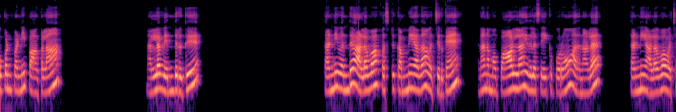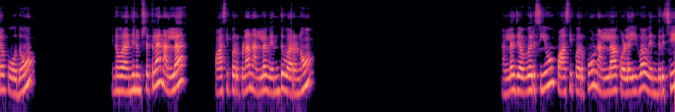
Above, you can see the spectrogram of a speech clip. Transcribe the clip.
ஓப்பன் பண்ணி பார்க்கலாம். நல்லா வெந்திருக்கு. தண்ணி வந்து அளவாக ஃபஸ்ட்டு கம்மியாக தான் வச்சுருக்கேன். ஏன்னா நம்ம பால்லாம் இதில் சேர்க்க போகிறோம் அதனால் தண்ணி அளவாக வச்சா போதும். இன்னும் ஒரு அஞ்சு நிமிஷத்தில் நல்லா பாசிப்பருப்புலாம் நல்லா வெந்து வரணும். நல்லா ஜவ்வரிசியும் பாசிப்பருப்பும் நல்லா குழைவாக வெந்துருச்சு.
